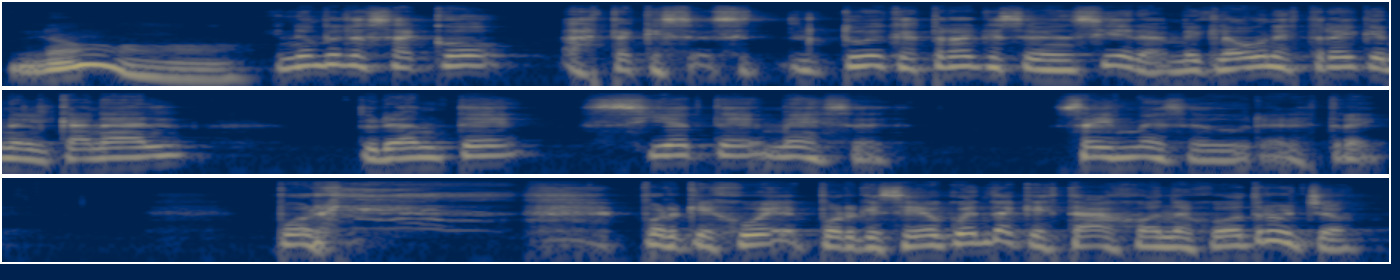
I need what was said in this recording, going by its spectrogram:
No. Y no me lo sacó hasta que tuve que esperar que se venciera. Me clavó un strike en el canal durante 7 meses. 6 meses dura el strike. Porque, porque, porque se dio cuenta que estaba jugando el juego trucho.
